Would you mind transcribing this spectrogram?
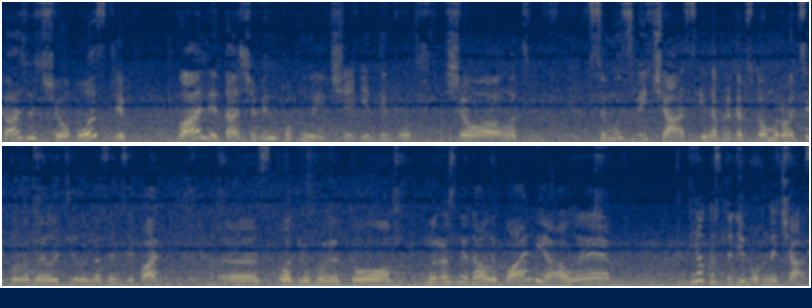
кажуть, що острів Балі, да, що він покличе. І типу, що от всьому свій час. І, наприклад, в тому році, коли ми летіли на Занзібар з подругою, то ми розглядали Балі, але якось тоді був не час.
